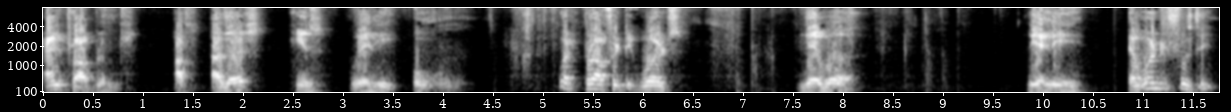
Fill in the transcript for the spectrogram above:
and problems of others his very own. What prophetic words they were. Really a wonderful thing.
